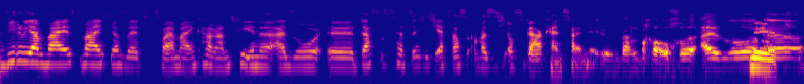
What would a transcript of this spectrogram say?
Wie du ja weißt, war ich ja selbst zweimal in Quarantäne. Also äh, das ist tatsächlich etwas, was ich auf gar keinen Fall mehr irgendwann brauche. Also nee, äh,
